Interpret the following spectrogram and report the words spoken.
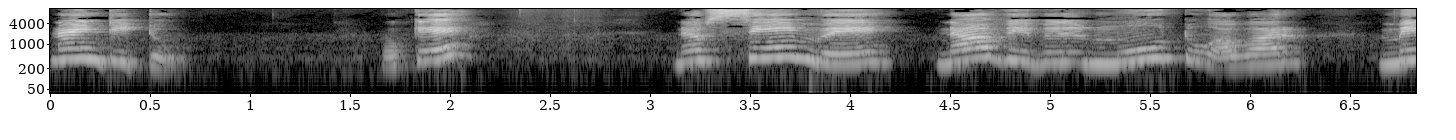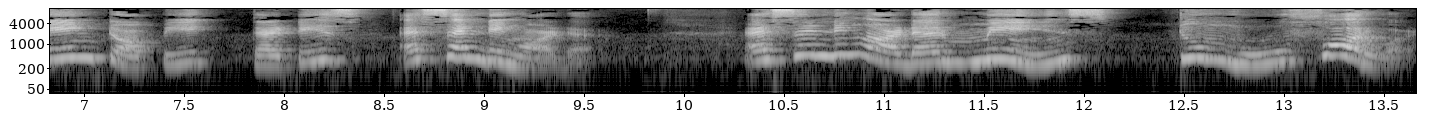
92. Okay. Now same way, now we will move to our main topic that is ascending order. Ascending order means to move forward.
